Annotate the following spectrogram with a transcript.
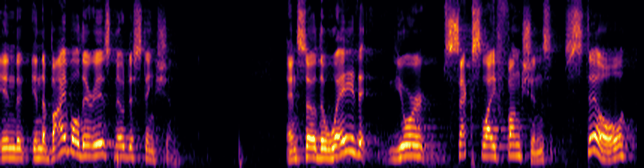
in, the, in the Bible, there is no distinction. And so the way that your sex life functions still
